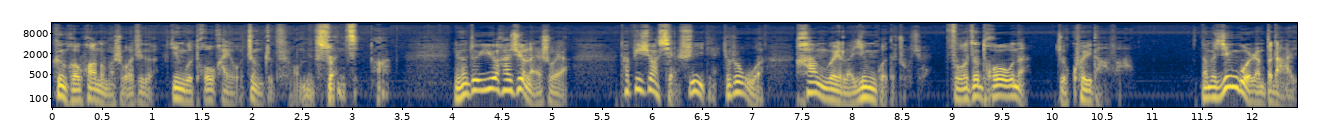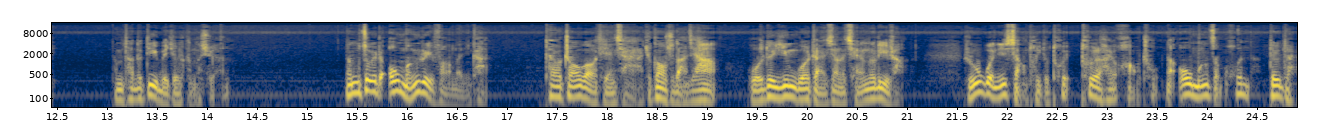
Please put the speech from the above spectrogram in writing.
更何况呢，我们说这个英国头还有政治层面的算计啊。你看，对于约翰逊来说呀，他必须要显示一点，就是我捍卫了英国的主权，否则脱欧呢就亏大发。那么英国人不答应，那么他的地位就可能悬了。那么作为这欧盟这一方呢，你看，他要昭告天下呀，就告诉大家，我对英国展现了强硬的立场。如果你想退就退，退了还有好处，那欧盟怎么混呢？对不对？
